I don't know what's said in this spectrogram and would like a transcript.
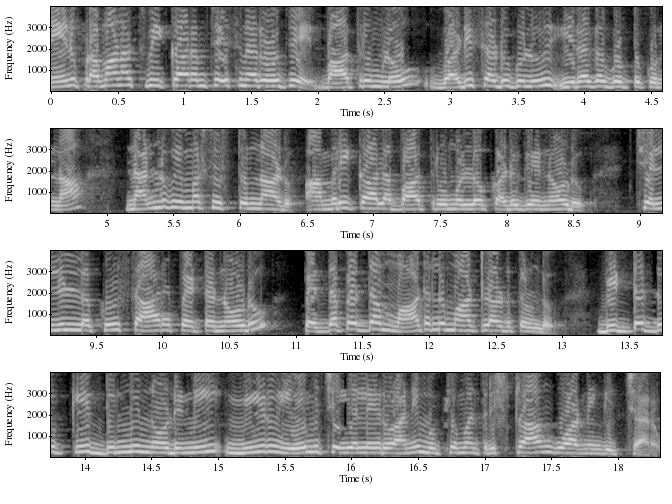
నేను ప్రమాణ స్వీకారం చేసిన రోజే బాత్రూంలో వడిసడుగులు ఇరగగొట్టుకున్నా నన్ను విమర్శిస్తున్నాడు. అమెరికాల బాత్రూముల్లో కడుగేనోడు చెల్లుళ్ళకు సార పెట్టనోడు పెద్ద పెద్ద మాటలు మాట్లాడుతుండు. బిడ్డ దుక్కి దున్ని నోడిని మీరు ఏమి చేయలేరు అని ముఖ్యమంత్రి స్ట్రాంగ్ వార్నింగ్ ఇచ్చారు.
